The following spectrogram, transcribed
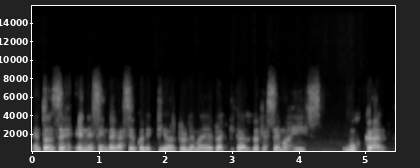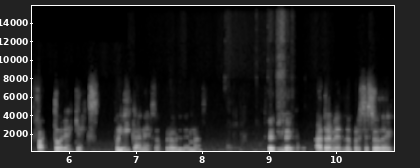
Entonces, en esa indagación colectiva del problema de práctica, lo que hacemos es buscar factores que explican esos problemas. A través del proceso de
